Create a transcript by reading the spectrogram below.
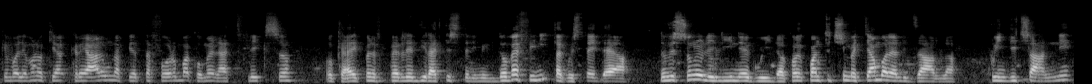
che volevano chia- creare una piattaforma come Netflix okay, per, per, le dirette streaming. Dov'è finita questa idea? Dove sono le linee guida? Qu- quanto ci mettiamo a realizzarla? 15 anni?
